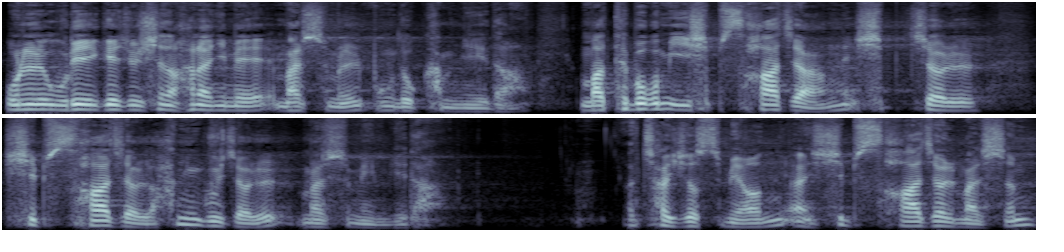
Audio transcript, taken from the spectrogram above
오늘 우리에게 주신 하나님의 말씀을 봉독합니다. 마태복음 24장 10절, 14절 한 구절 말씀입니다. 찾으셨으면 14절 말씀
